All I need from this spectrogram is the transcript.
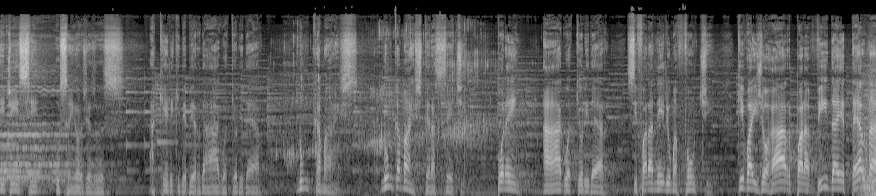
E disse o Senhor Jesus: Aquele que beber da água que eu lhe der, nunca mais, nunca mais terá sede. Porém, a água que eu lhe der se fará nele uma fonte que vai jorrar para a vida eterna.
